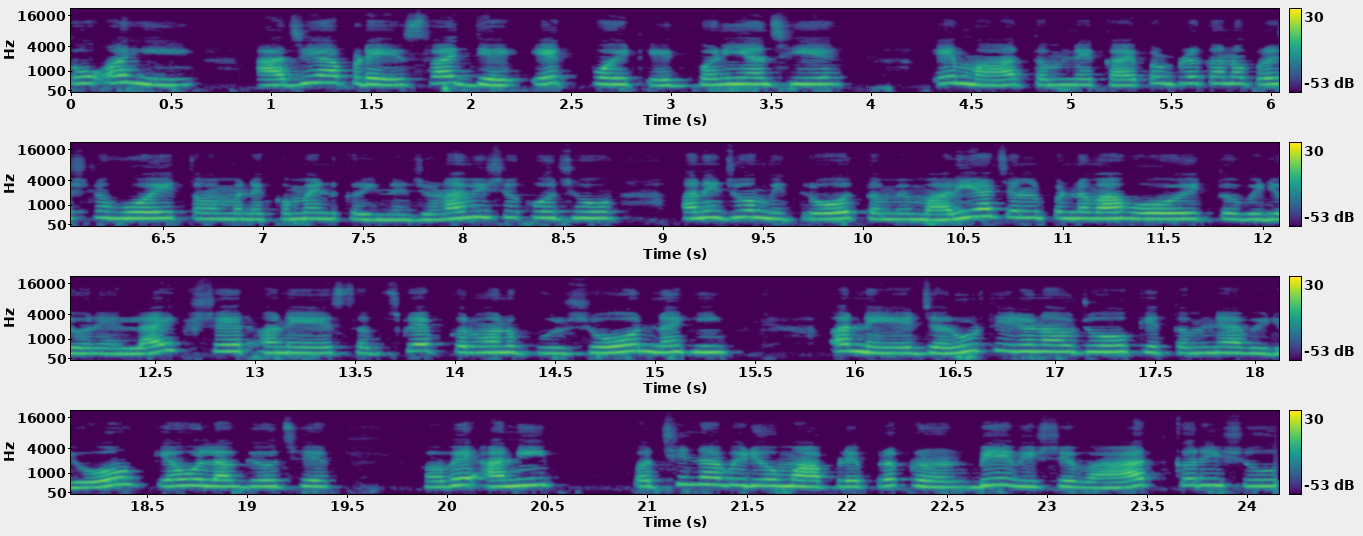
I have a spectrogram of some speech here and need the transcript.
તો અહીં આજે આપણે સ્વાધ્યાય એક પોઈન્ટ એક ભણ્યા છીએ. એમાં તમને કાંઈ પણ પ્રકારનો પ્રશ્ન હોય, તમે મને કમેન્ટ કરીને જણાવી શકો છો. અને જો મિત્રો તમે મારી આ ચેનલ પર નવા હોય, તો વિડીયોને લાઇક શેર અને સબસ્ક્રાઈબ કરવાનું ભૂલશો નહીં. અને જરૂરથી જણાવજો કે તમને આ વીડિયો કેવો લાગ્યો છે. હવે આની પછીના વિડીયોમાં આપણે પ્રકરણ બે વિશે વાત કરીશું.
